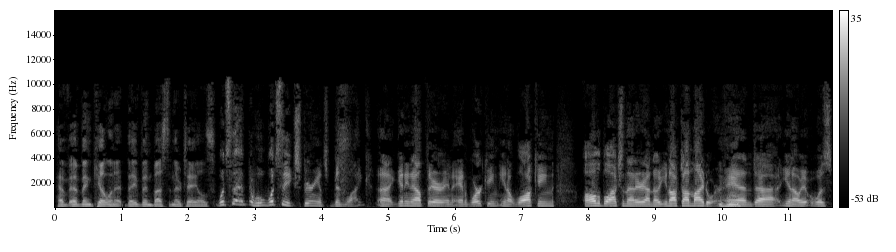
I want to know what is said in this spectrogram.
have, have been killing it. They've been busting their tails. What's that? What's the experience been like? Uh, getting out there and, and working, you know, walking all the blocks in that area. I know you knocked on my door, mm-hmm. and uh, you know it was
